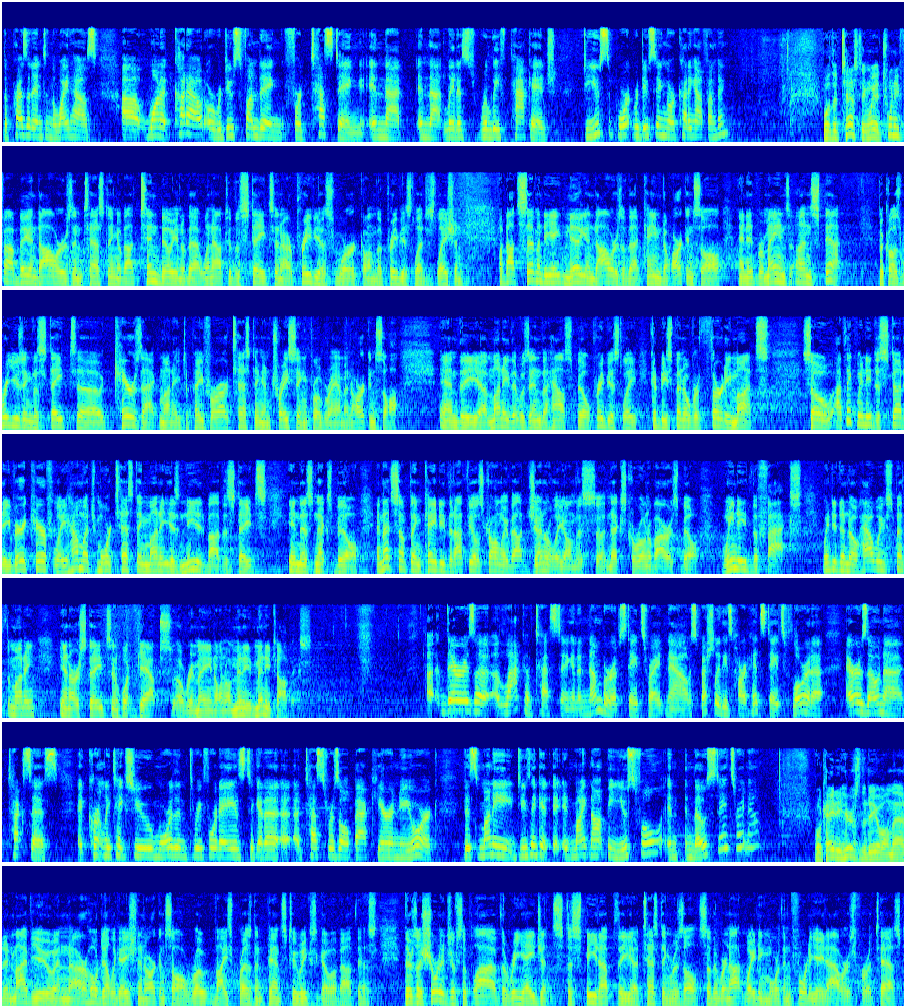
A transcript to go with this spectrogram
The president and the White House uh, want to cut out or reduce funding for testing in that in that latest relief package. Do you support reducing or cutting out funding? Well, the testing, we had $25 billion in testing. About 10 billion of that went out to the states in our previous work on the previous legislation. About $78 million of that came to Arkansas, and it remains unspent because we're using the state uh, CARES Act money to pay for our testing and tracing program in Arkansas. And the uh, money that was in the House bill previously could be spent over 30 months. So I think we need to study very carefully how much more testing money is needed by the states in this next bill. And that's something, Katy, that I feel strongly about generally on this uh, next coronavirus bill. We need the facts. We need to know how we've spent the money in our states and what gaps uh, remain on, on many, many topics. Uh, there is a, a, lack of testing in a number of states right now, especially these hard hit states Florida, Arizona, Texas. It currently takes you more than three, four days to get a, a test result back here in New York. This money, do you think it, it might not be useful in, in those states right now? Well, Katy, here's the deal on that. In my view, and our whole delegation in Arkansas wrote Vice President Pence two weeks ago about this. There's a shortage of supply of the reagents to speed up the uh, testing results so that we're not waiting more than 48 hours for a test.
